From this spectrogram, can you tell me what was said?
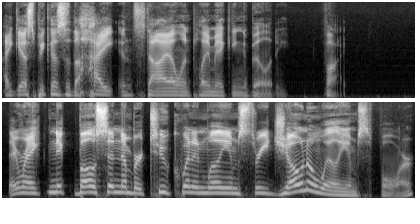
I guess because of the height and style and playmaking ability. Fine. They rank Nick Bosa number two, Quinnen Williams three, Jonah Williams four,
